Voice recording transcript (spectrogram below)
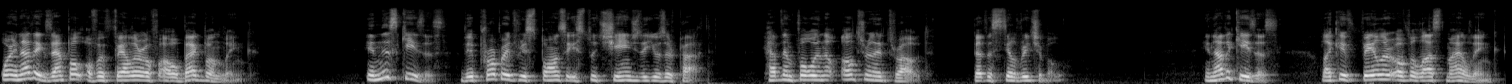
Or another example of a failure of our backbone link. In these cases, the appropriate response is to change the user path, have them follow an alternate route that is still reachable. In other cases, like a failure of a last mile link.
